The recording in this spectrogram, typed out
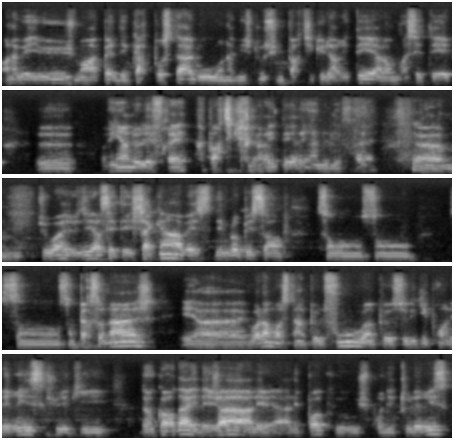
On avait eu, je me rappelle, des cartes postales où on avait tous une particularité. Alors moi, c'était euh, rien ne l'effraie, particularité, rien ne l'effraie. Euh, tu vois, je veux dire, c'était chacun avait développé son, son, son, son, son personnage. Et euh, voilà, moi, c'était un peu le fou, un peu celui qui prend les risques, celui qui, d'un corda. Et déjà, à l'époque où je prenais tous les risques,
